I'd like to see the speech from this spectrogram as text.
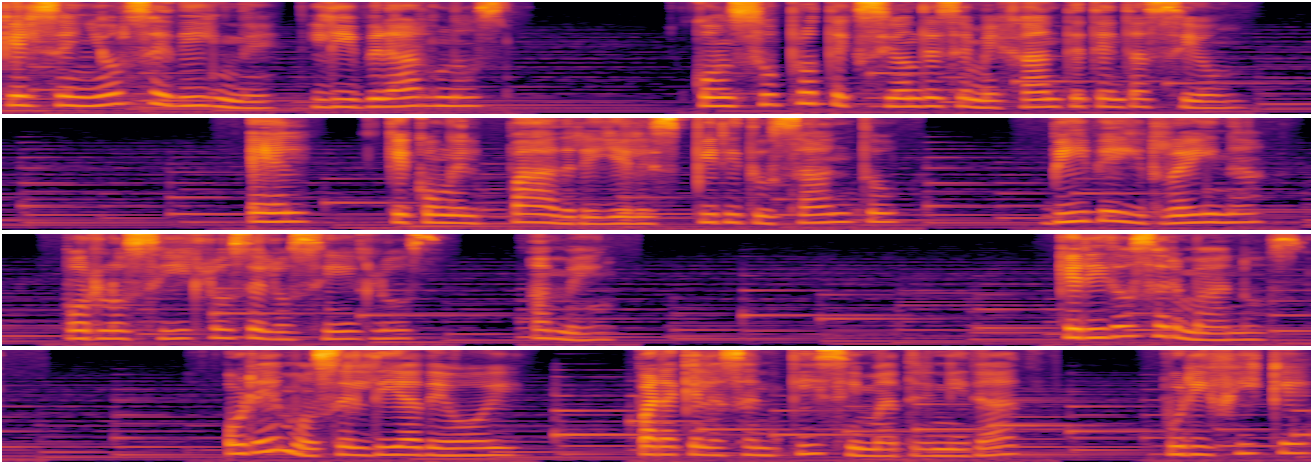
Que el Señor se digne librarnos con su protección de semejante tentación. Él que con el Padre y el Espíritu Santo vive y reina por los siglos de los siglos. Amén. Queridos hermanos, oremos el día de hoy para que la Santísima Trinidad purifique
